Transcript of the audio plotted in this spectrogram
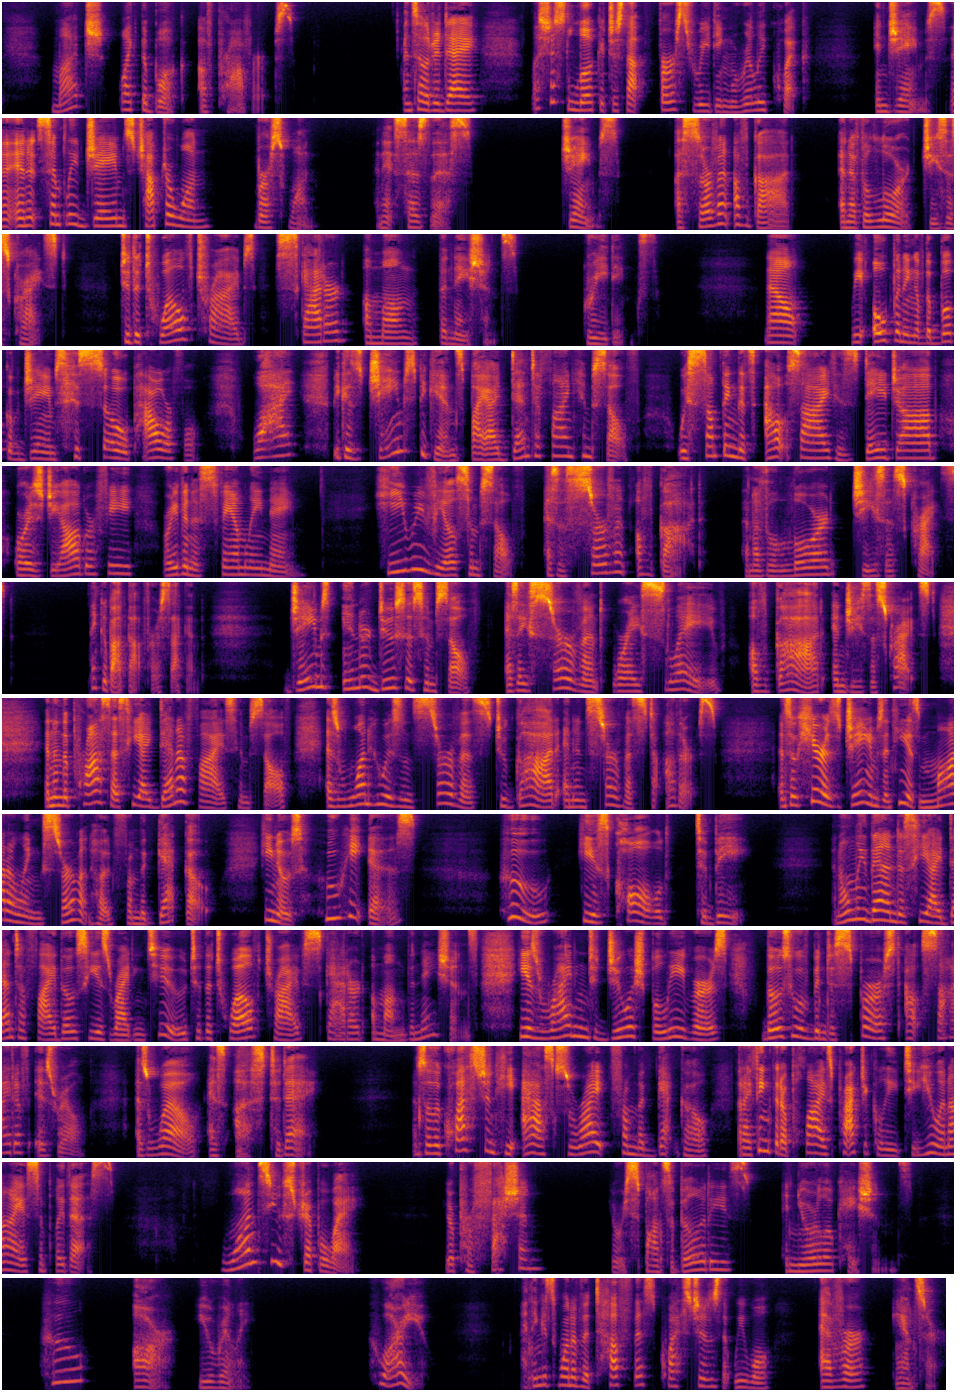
much like the book of Proverbs. And so today, let's just look at just that first reading really quick in James. And it's simply James chapter 1, verse 1. And it says this James, a servant of God and of the Lord Jesus Christ, to the 12 tribes scattered among the nations. Greetings. Now, the opening of the book of James is so powerful. Why? Because James begins by identifying himself with something that's outside his day job or his geography or even his family name. He reveals himself as a servant of God and of the Lord Jesus Christ. Think about that for a second. James introduces himself as a servant or a slave of God and Jesus Christ. And in the process, he identifies himself as one who is in service to God and in service to others. And so here is James, and he is modeling servanthood from the get go. He knows who he is, who he is called to be. And only then does he identify those he is writing to, to the 12 tribes scattered among the nations. He is writing to Jewish believers, those who have been dispersed outside of Israel, as well as us today. And so the question he asks right from the get-go that I think that applies practically to you and I is simply this. Once you strip away your profession, your responsibilities, and your locations, who are you really? Who are you? I think it's one of the toughest questions that we will ever answer.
